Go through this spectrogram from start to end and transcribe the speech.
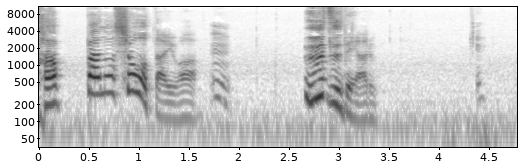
カッパの正体はうん。渦である。え？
